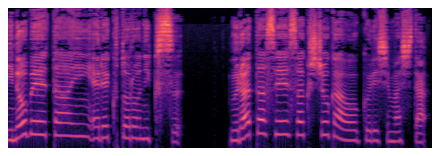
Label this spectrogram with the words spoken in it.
イノベーターインエレクトロニクス村田製作所がお送りしました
